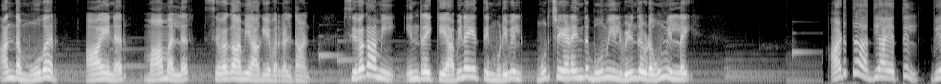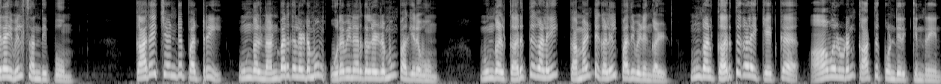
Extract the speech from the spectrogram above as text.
அந்த மூவர் ஆயனர் மாமல்லர் சிவகாமி ஆகியவர்கள்தான். சிவகாமி இன்றைக்கு அபிநயத்தின் முடிவில் மூர்ச்சையடைந்து பூமியில் விழுந்துவிடவும் இல்லை. அடுத்த அத்தியாயத்தில் விரைவில் சந்திப்போம். கதைச்செண்டு பற்றி உங்கள் நண்பர்களிடமும் உறவினர்களிடமும் பகிரவும். உங்கள் கருத்துக்களை கமெண்ட்டுகளில் பதிவிடுங்கள். உங்கள் கருத்துக்களை கேட்க ஆவலுடன் காத்துக் கொண்டிருக்கின்றேன்.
